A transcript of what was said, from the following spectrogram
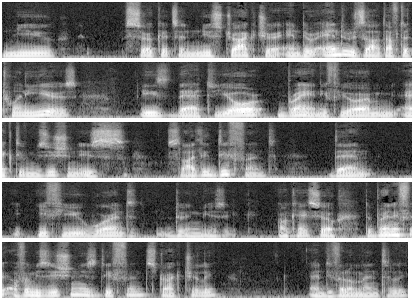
new circuits and new structure. And the end result after 20 years is that your brain, if you're an active musician, is slightly different than if you weren't doing music. Okay, so the brain of a musician is different structurally and developmentally,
